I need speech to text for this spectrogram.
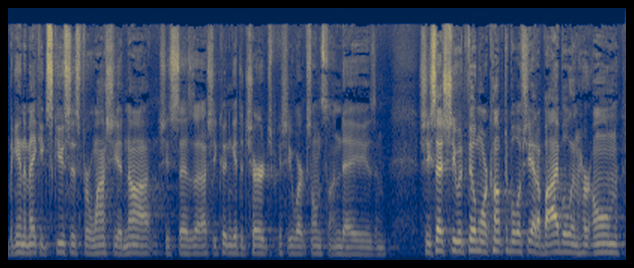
began to make excuses for why she had not. She says uh, she couldn't get to church because she works on Sundays. And she says she would feel more comfortable if she had a Bible in her own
